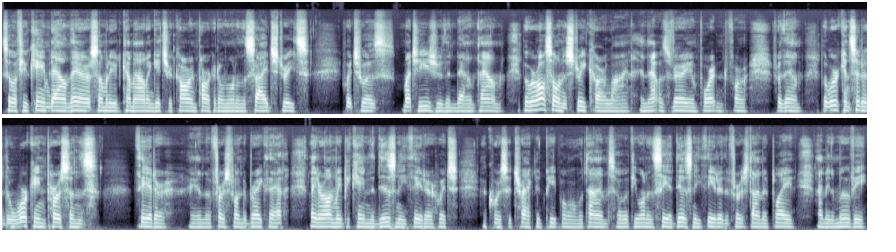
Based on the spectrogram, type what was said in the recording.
So if you came down there, somebody would come out and get your car and park it on one of the side streets which was much easier than downtown. But we're also on a streetcar line, and that was very important for, for them. But we're considered the working person's theater, and the first one to break that. Later on, we became the Disney Theater, which, of course, attracted people all the time. So if you wanted to see a Disney theater the first time it played, I mean, a movie,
